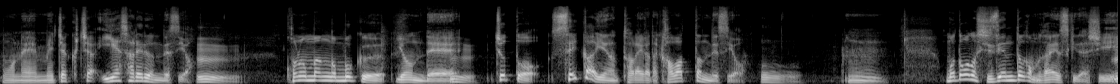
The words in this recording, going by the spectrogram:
もうねめちゃくちゃ癒されるんですよ。うん。この漫画僕読んで、うん。ちょっと世界への捉え方変わったんですよ。うん。もともと自然とかも大好きだし、う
